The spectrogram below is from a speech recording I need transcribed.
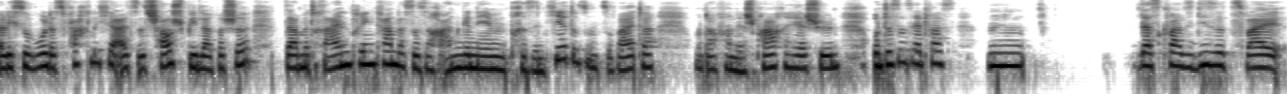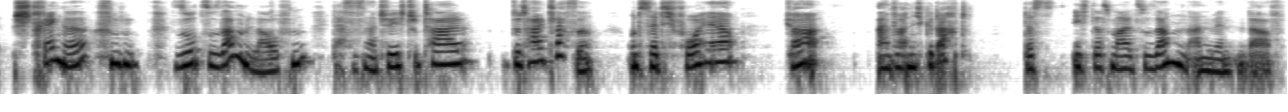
weil ich sowohl das Fachliche als das Schauspielerische damit reinbringen kann, dass es auch angenehm präsentiert ist und so weiter und auch von der Sprache her schön. Und das ist etwas, hm, dass quasi diese zwei Stränge so zusammenlaufen, das ist natürlich total, total klasse. Und das hätte ich vorher, ja, einfach nicht gedacht, dass ich das mal zusammen anwenden darf.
